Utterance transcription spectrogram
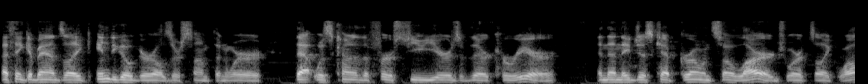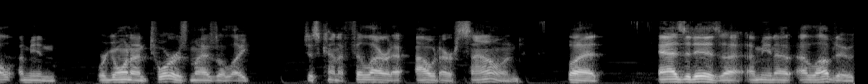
I think of bands like Indigo Girls or something where that was kind of the first few years of their career, and then they just kept growing so large where it's like, well, I mean, we're going on tours, might as well like just kind of fill out out our sound. But as it is, I, I mean, I, I loved it. It was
